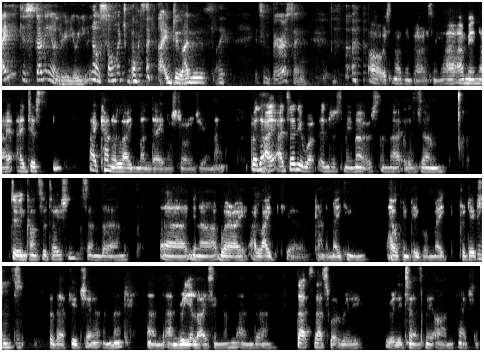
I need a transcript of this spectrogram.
I, I need to study under you. You know so much more than I do. I mean, it's like, it's embarrassing. oh, it's not embarrassing. I, I mean, I, I just, I kind of like mundane astrology and that. But yeah. I, I tell you what interests me most, and that is, um, doing consultations and um, uh, you know where I, I like uh, kind of making helping people make predictions mm-hmm. for their future and and and realizing them. And uh, that's that's what really really turns me on actually.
